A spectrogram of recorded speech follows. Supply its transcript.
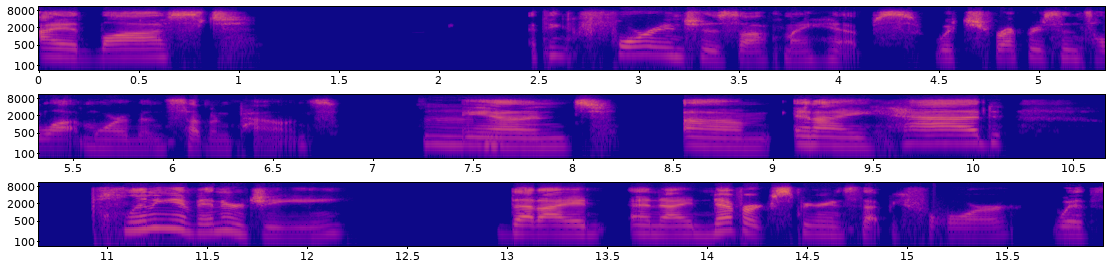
I had lost, I think, four inches off my hips, which represents a lot more than seven pounds. Mhm. And um, and I had plenty of energy that I and I never experienced that before with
